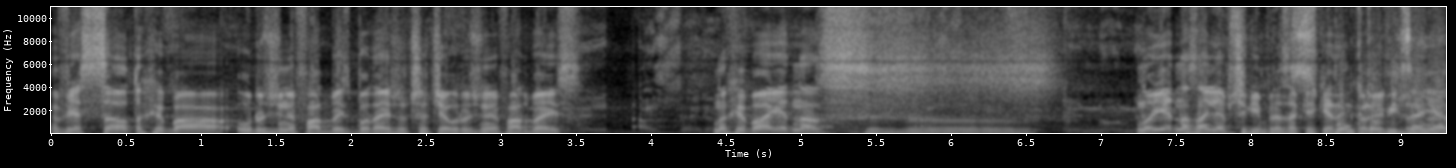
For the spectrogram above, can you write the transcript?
Wiesz co, to chyba urodziny Fatbase, bodajże trzecie urodziny Fatbase. No chyba jedna z... z no jedna z najlepszych imprez, jakie Z punktu kiedykolwiek widzenia.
